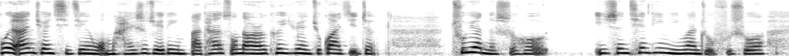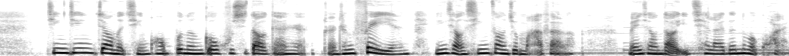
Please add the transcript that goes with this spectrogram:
为了安全起见，我们还是决定把他送到儿科医院去挂急诊。出院的时候，医生千叮咛万嘱咐说：“晶晶这样的情况不能够呼吸道感染，转成肺炎，影响心脏就麻烦了。”没想到一切来得那么快。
